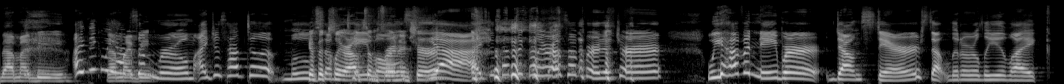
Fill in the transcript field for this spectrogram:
That might be. I think we have some be. room. I just have to move. You have to clear tables. out some furniture. Yeah, I just have to clear out some furniture. We have a neighbor downstairs that literally like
